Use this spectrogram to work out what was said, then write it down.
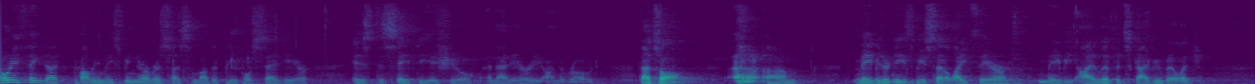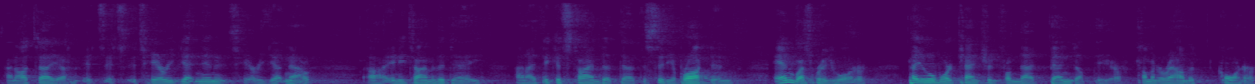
only thing that probably makes me nervous, as some other people said here, is the safety issue in that area on the road. That's all. Um, Maybe there needs to be a set of lights there. Maybe, I live at Skyview Village, and I'll tell you, it's, it's, it's hairy getting in and it's hairy getting out, uh, any time of the day. And I think it's time that, that the city of Brockton and West Bridgewater pay a little more attention from that bend up there, coming around the corner,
